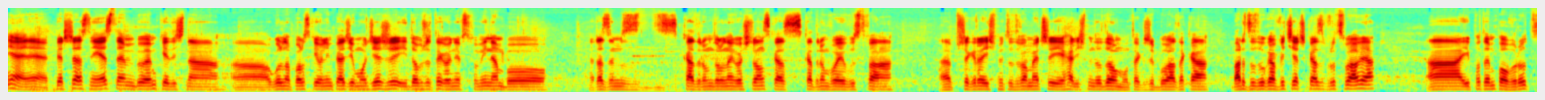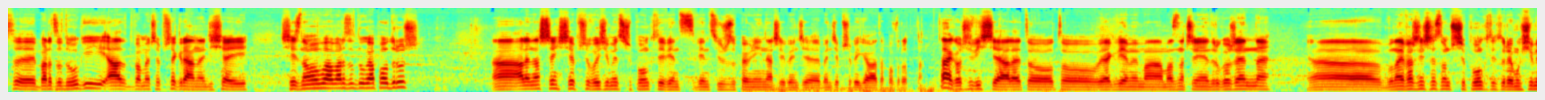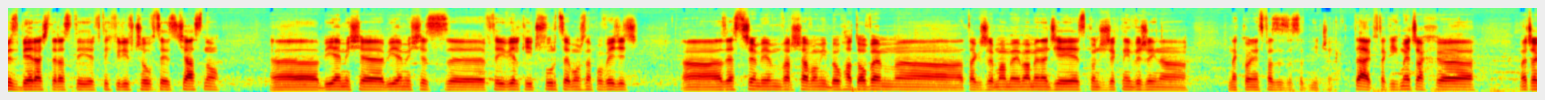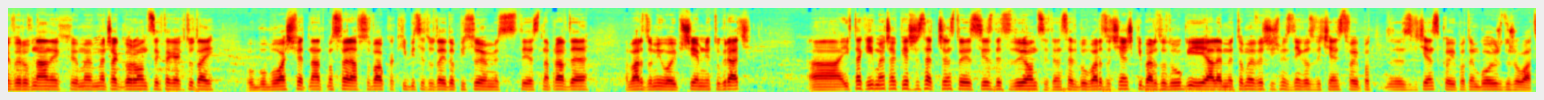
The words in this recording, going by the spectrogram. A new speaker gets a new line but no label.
Nie, nie, pierwszy raz nie jestem. Byłem kiedyś na e, ogólnopolskiej olimpiadzie młodzieży i dobrze tego nie wspominam, bo razem z, z kadrą Dolnego Śląska, z kadrą województwa e, przegraliśmy tu dwa mecze i jechaliśmy do domu. Także była taka bardzo długa wycieczka z Wrocławia a, i potem powrót, e, bardzo długi, a dwa mecze przegrane. Dzisiaj, dzisiaj znowu była bardzo długa podróż, a, ale na szczęście przywozimy trzy punkty, więc, więc już zupełnie inaczej będzie, będzie przebiegała ta powrotna. Tak, oczywiście, ale to, to jak wiemy ma, ma znaczenie drugorzędne, bo najważniejsze są trzy punkty, które musimy zbierać. Teraz w tej, chwili w czołówce jest ciasno. E, bijemy się, bijemy się z, w tej wielkiej czwórce, można powiedzieć, e, z Jastrzębiem, Warszawą i Bełchatowem, e, także mamy, mamy nadzieję skończyć jak najwyżej na, na koniec fazy zasadniczej. Tak, w takich meczach, e, meczach wyrównanych, me- meczach gorących, tak jak tutaj, bo była świetna atmosfera w Suwałkach, kibice tutaj dopisują, jest, jest naprawdę bardzo miło i przyjemnie tu grać. I w takich meczach pierwszy set często jest, jest decydujący. Ten set był bardzo ciężki, bardzo długi, ale my to my wyszliśmy z niego zwycięstwo i, pot- zwycięsko i potem było już dużo łatwiej.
